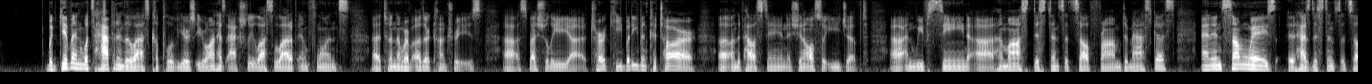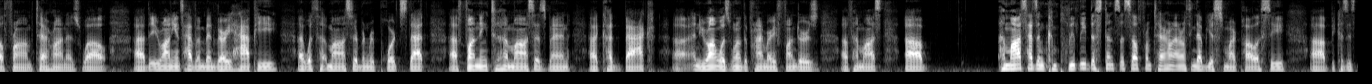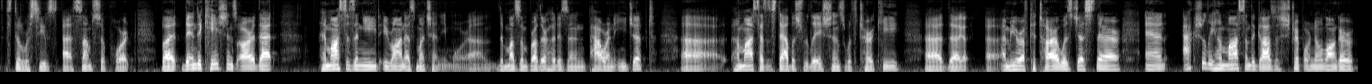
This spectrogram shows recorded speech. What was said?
but given what's happened in the last couple of years, Iran has actually lost a lot of influence uh, to a number of other countries, uh, especially uh, Turkey, but even Qatar uh, on the Palestinian issue, and also Egypt. Uh, and we've seen uh, Hamas distance itself from Damascus, and in some ways, it has distanced itself from Tehran as well. the Iranians haven't been very happy with Hamas. There have been reports that funding to Hamas has been cut back. Uh, and Iran was one of the primary funders of Hamas. Uh, Hamas hasn't completely distanced itself from Tehran. I don't think that'd be a smart policy uh, because it still receives uh, some support. But the indications are that Hamas doesn't need Iran as much anymore. Uh, the Muslim Brotherhood is in power in Egypt. Uh, Hamas has established relations with Turkey. the Emir of Qatar was just there. And actually Hamas and the Gaza Strip are no longer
